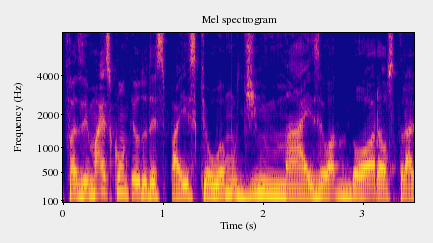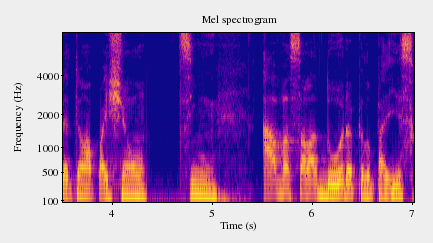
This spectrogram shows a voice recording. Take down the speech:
fazer mais conteúdo desse país que eu amo demais. Eu adoro a Austrália, tenho uma paixão, sim, avassaladora pelo país.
